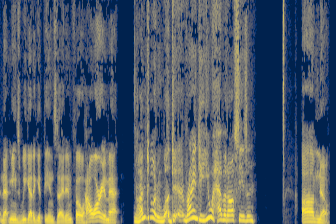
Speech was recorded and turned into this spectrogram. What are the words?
and that means we got to get the inside info. How are you, Matt? I'm doing well. Ryan, do you have an off season? Um, no.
